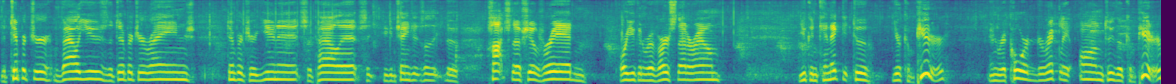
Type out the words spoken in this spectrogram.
the temperature values, the temperature range, temperature units, the palettes. You can change it so that the hot stuff shows red, or you can reverse that around. You can connect it to your computer and record directly onto the computer.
